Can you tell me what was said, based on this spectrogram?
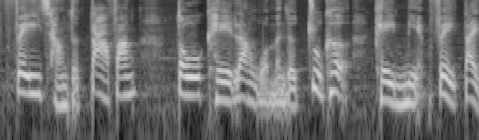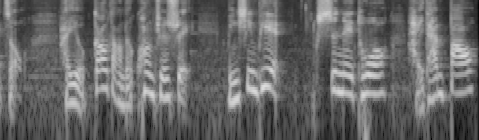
非常的大方，都可以让我们的住客可以免费带走。还有高档的矿泉水、明信片、室内拖、海滩包，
